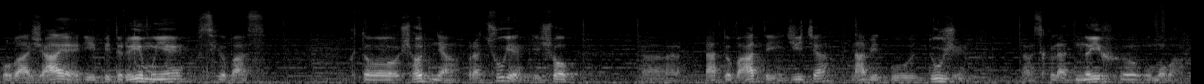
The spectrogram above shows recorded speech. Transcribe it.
поважає і підтримує всіх вас, хто щодня працює, щоб рятувати життя навіть у дуже складних е, умовах.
